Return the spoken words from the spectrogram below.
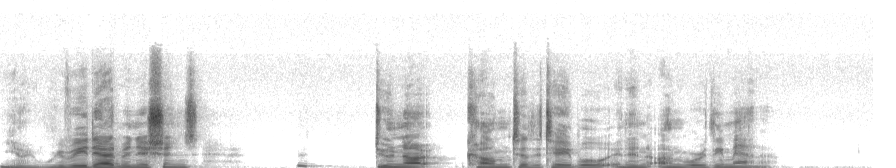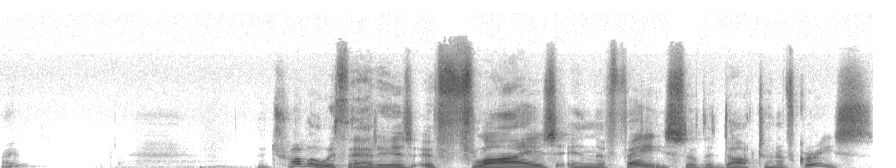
You know, we read admonitions do not come to the table in an unworthy manner, right? The trouble with that is it flies in the face of the doctrine of grace.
